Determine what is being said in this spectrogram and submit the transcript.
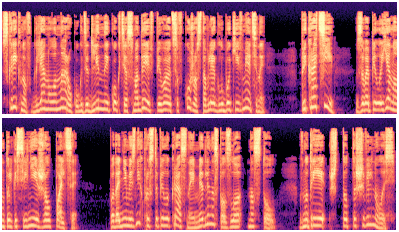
Вскрикнув, глянула на руку, где длинные когти Асмодея впиваются в кожу, оставляя глубокие вмятины. «Прекрати!» — завопила я, но он только сильнее сжал пальцы. Под одним из них проступило красное и медленно сползло на стол. Внутри что-то шевельнулось.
